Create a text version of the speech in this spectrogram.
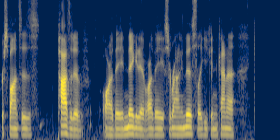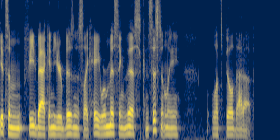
responses positive? Are they negative? Are they surrounding this? Like, you can kind of get some feedback into your business, like, hey, we're missing this consistently. Let's build that up.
